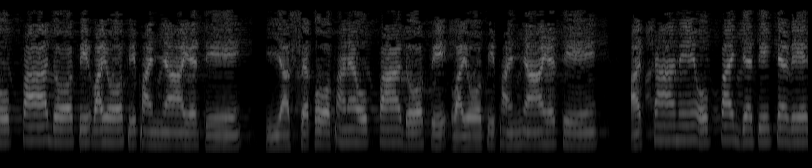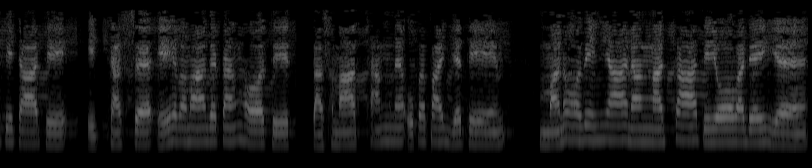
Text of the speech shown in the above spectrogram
උප්පාදෝපි වයෝපි පඤ්ඤායති යස්ස කෝපන උප්පාදෝපි වයෝපි පඤ්ඤායති අත්තාමේ උප්පජ්ජති ච වේති ചാති ඉච්ඡස්ස ඒවමාගතං හෝති තස්මාත් සංන උපපඤ්ඤති මනෝ විඥානං අත්තාතියෝ වදෙය්‍ය.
